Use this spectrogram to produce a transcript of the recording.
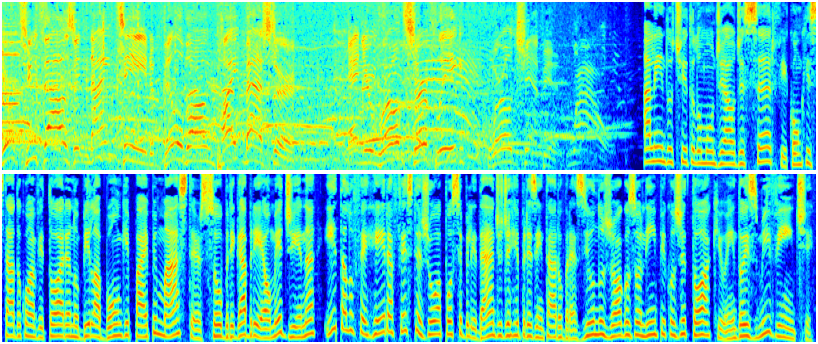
your 2019 Billabong Pipe Master and your World Surf League World Champion. Além do título mundial de surf, conquistado com a vitória no Billabong Pipe Masters sobre Gabriel Medina, Ítalo Ferreira festejou a possibilidade de representar o Brasil nos Jogos Olímpicos de Tóquio em 2020.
